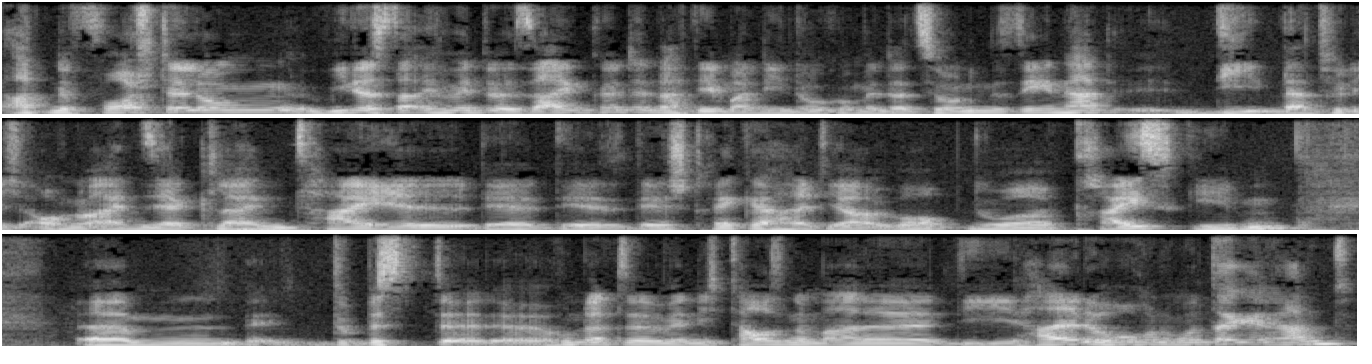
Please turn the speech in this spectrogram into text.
hat eine Vorstellung, wie das da eventuell sein könnte, nachdem man die Dokumentation gesehen hat, die natürlich auch nur einen sehr kleinen Teil der, der, der Strecke halt ja überhaupt nur preisgeben. Ähm, du bist äh, hunderte, wenn nicht tausende Male die Halde hoch und runter gerannt.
